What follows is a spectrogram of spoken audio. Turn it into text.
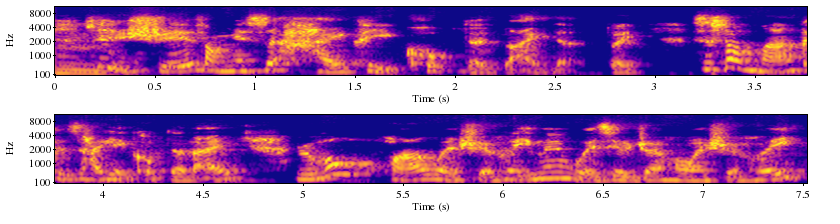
嗯，所以学业方面是还可以 cope 得来的，对，是算忙，可是还可以 cope 得来。然后华文学会，因为我也是有专华文学会，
